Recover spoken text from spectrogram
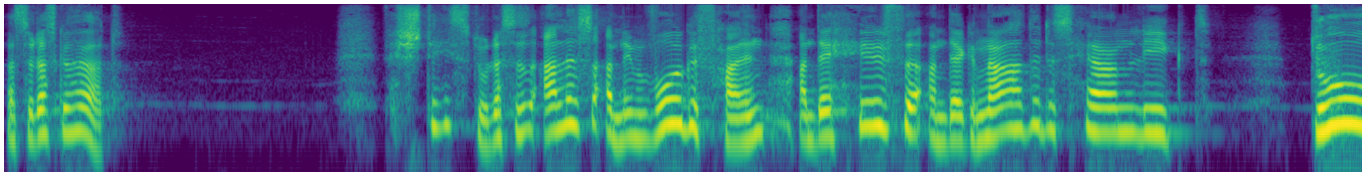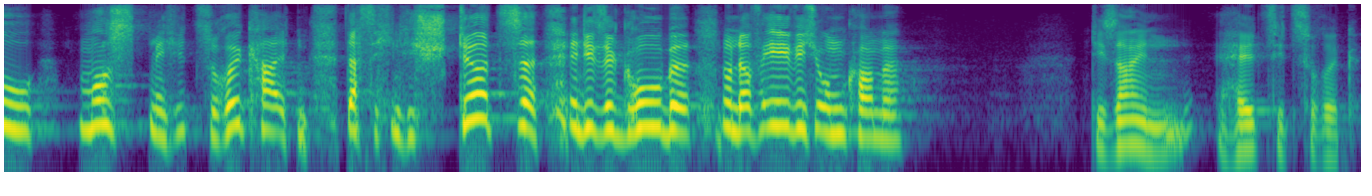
Hast du das gehört? Verstehst du, dass es alles an dem Wohlgefallen, an der Hilfe, an der Gnade des Herrn liegt? Du musst mich zurückhalten, dass ich nicht stürze in diese Grube und auf ewig umkomme. Die Sein hält sie zurück.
